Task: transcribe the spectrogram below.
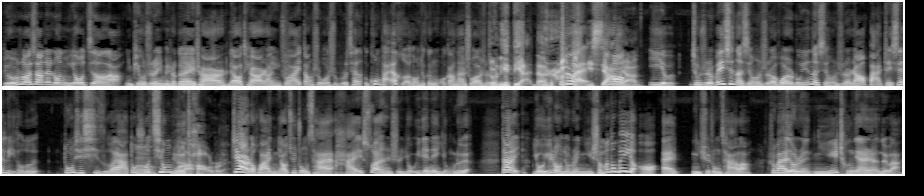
比如说像这种你又进了，你平时你没事跟 HR 聊天儿，然后你说哎，当时我是不是签的空白合同，就跟我刚才说的似的，就是你点的是吧？对，你吓然后。以就是微信的形式或者录音的形式，然后把这些里头的东西细则呀都说清楚了，套出来。这样的话，你要去仲裁还算是有一点点盈率。但有一种就是你什么都没有，哎，你去仲裁了，说白了就是你一成年人，对吧？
